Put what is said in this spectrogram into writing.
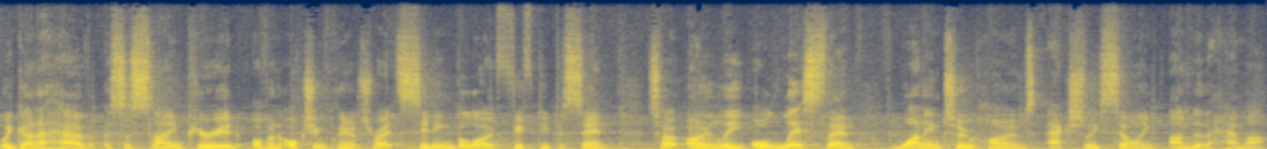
we're going to have a sustained period of an auction clearance rate sitting below 50%. So only or less than one in two homes actually selling under the hammer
